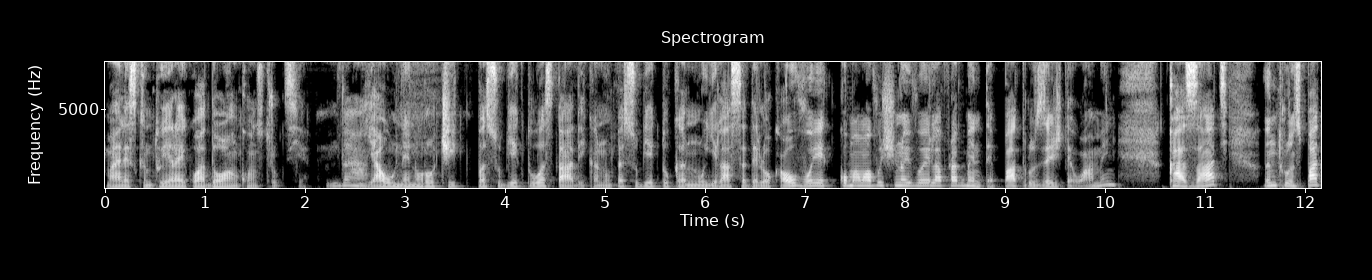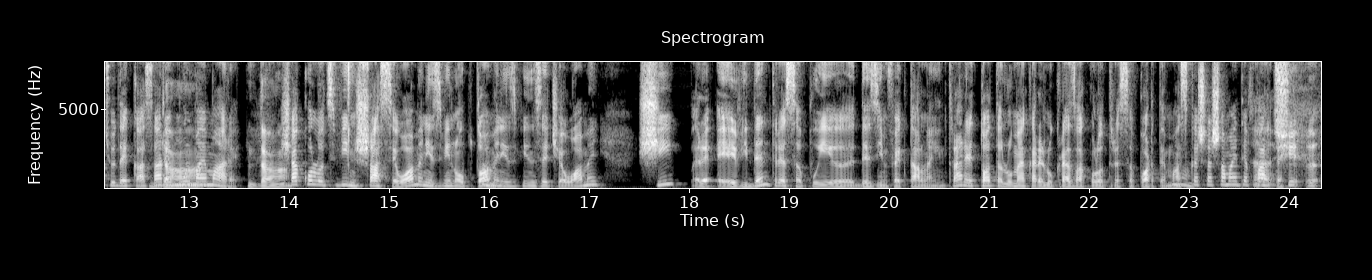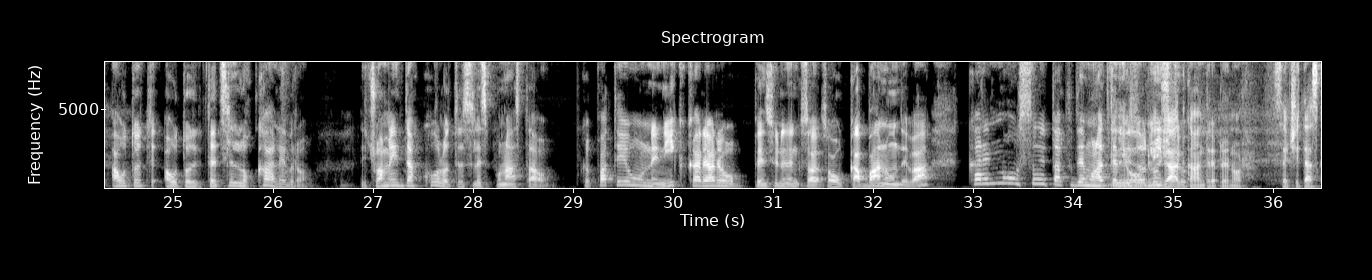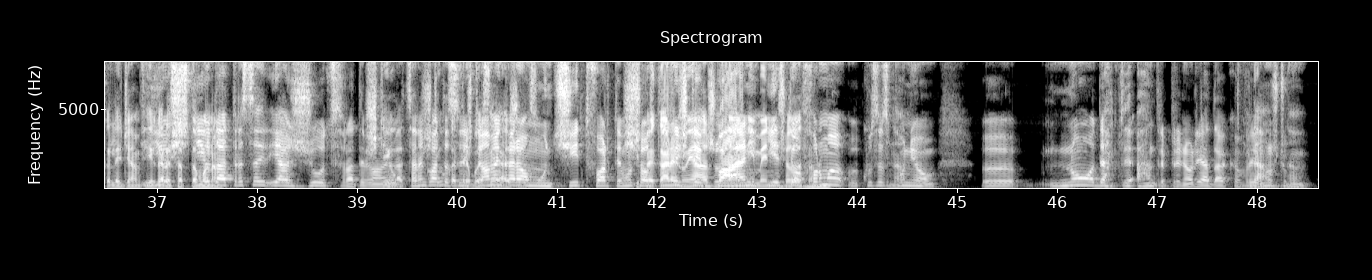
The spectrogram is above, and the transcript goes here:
Mai ales când tu erai cu a doua în construcție. Da. I-au nenorocit pe subiectul ăsta, adică nu pe subiectul că nu îi lasă deloc. Au voie, cum am avut și noi voie la fragmente, 40 de oameni cazați într-un spațiu de cazare Da. mult mai mare. Da. Și acolo îți vin 6 oameni, îți vin 8 Da. oameni, îți vin 10 oameni și re- evident trebuie să pui uh, dezinfectant la intrare, toată lumea care lucrează acolo trebuie să poarte mască și așa mai Da, departe. și uh, autor- autoritățile locale, bro. Deci oamenii de acolo trebuie să le spună asta. Că poate e un nenic care are o pensiune de încă sau, sau o cabană undeva, care nu se uită atât de mult la e televizor, nu obligat știu. ca antreprenor să citească legea în fiecare eu săptămână. Știu, dar trebuie să-i ajuți, frate, pe Știu, oamenii la țară. Încă o știu dată că sunt niște trebuie oameni să-i care au ajuți. muncit foarte mult Și și, au pe strâns care nu i-a niște ajutat bani. nimeni este niciodată. o formă, cum să spun Da. eu, uh, nouă de antreprenoriat, dacă vrei, Da, nu știu da. cum.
